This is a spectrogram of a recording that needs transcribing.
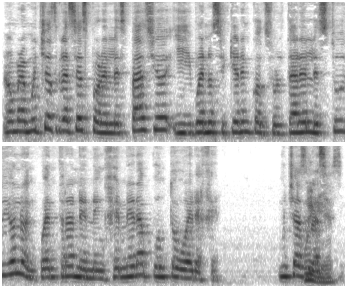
hombre, muchas gracias por el espacio y bueno, si quieren consultar el estudio, lo encuentran en engenera.org. Muchas gracias.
